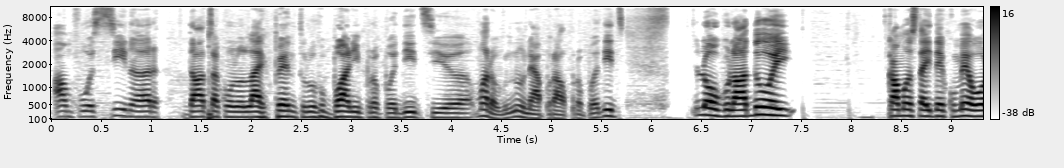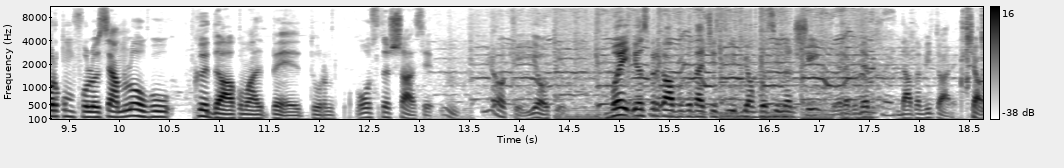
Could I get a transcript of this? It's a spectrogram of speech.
am fost Sinner. Dați acolo un like pentru banii prăpădiți. Uh, mă rog, nu neapărat prăpădiți. Logul la 2. Cam asta e de cu meu, oricum foloseam logul. Cât dă acum pe turn? 106. Mm, e ok, e ok. Băi, eu sper că a plăcut acest clip. Eu am fost Sinner și ne revedem data viitoare. Ciao!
